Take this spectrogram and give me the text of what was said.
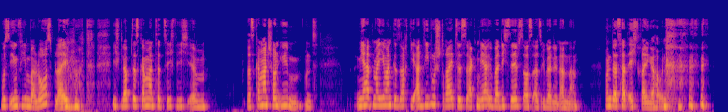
muss irgendwie im Balance bleiben. Und ich glaube, das kann man tatsächlich, ähm, das kann man schon üben. Und mir hat mal jemand gesagt, die Art, wie du streitest, sagt mehr über dich selbst aus als über den anderen. Und das hat echt reingehauen.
